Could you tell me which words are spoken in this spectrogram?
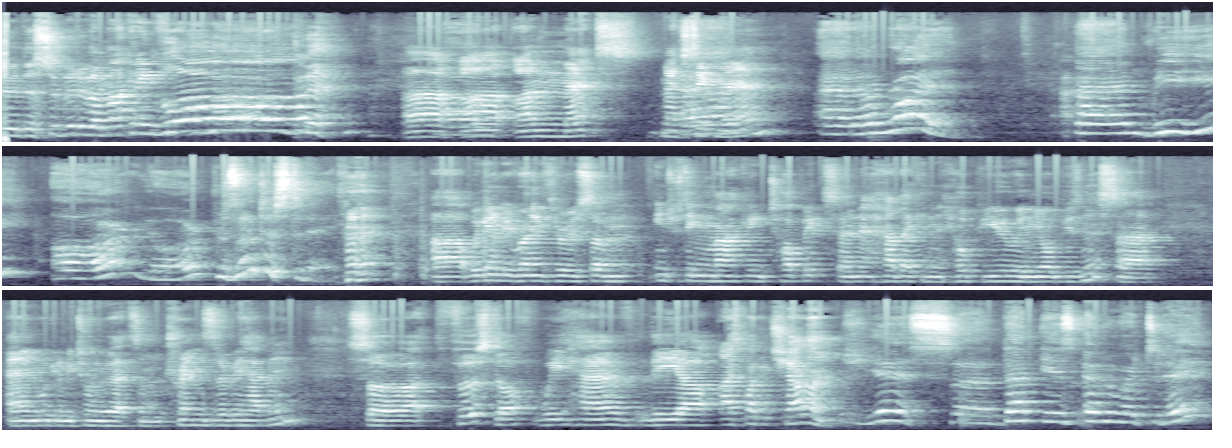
to the Super Duper Marketing Vlog! Uh, uh, I'm Max, Max Tech Man. And I'm Ryan. And we are your presenters today. uh, we're going to be running through some interesting marketing topics and how they can help you in your business. Uh, and we're going to be talking about some trends that have been happening. So uh, first off, we have the uh, Ice Bucket Challenge. Yes, uh, that is everywhere today.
